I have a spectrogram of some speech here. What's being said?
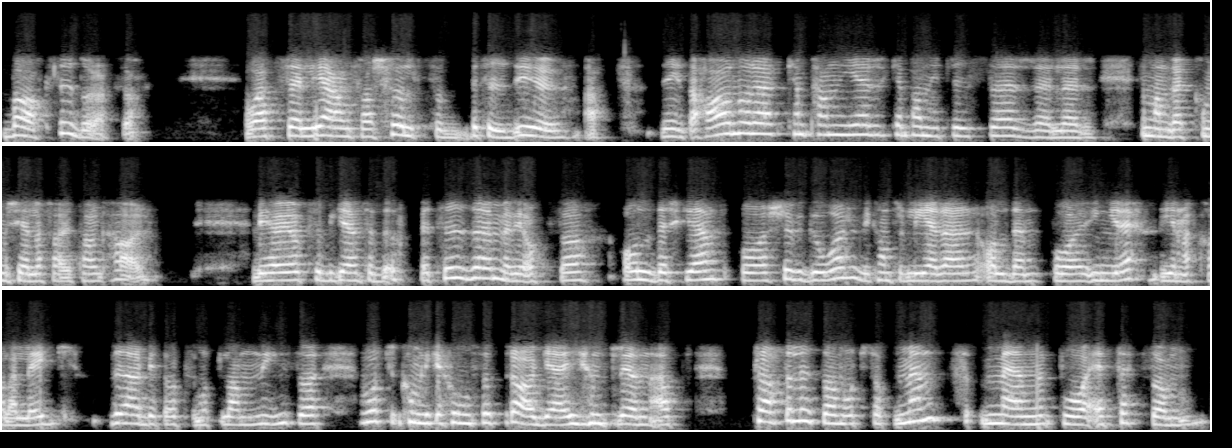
baksidor också. Och att sälja ansvarsfullt så betyder ju att vi inte har några kampanjer, kampanjpriser eller som andra kommersiella företag har. Vi har ju också begränsade öppettider, men vi har också åldersgräns på 20 år. Vi kontrollerar åldern på yngre genom att kolla lägg. Vi arbetar också mot landning, så vårt kommunikationsuppdrag är egentligen att prata lite om vårt sortiment, men på ett sätt som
